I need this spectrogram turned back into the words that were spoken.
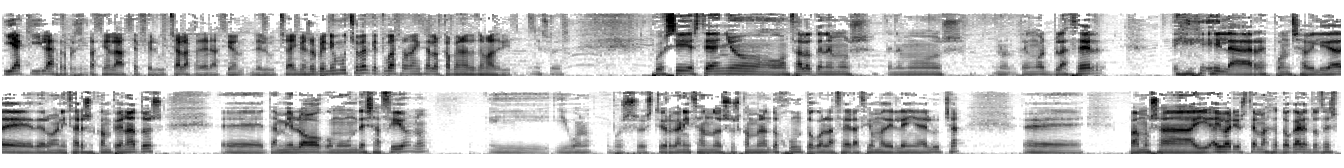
y aquí la representación la hace FELUCHA, la Federación de Lucha, y me sorprendió mucho ver que tú vas a organizar los campeonatos de Madrid. Eso es. Pues sí, este año, Gonzalo, tenemos, tenemos, no, tengo el placer y, la responsabilidad de, organizar esos campeonatos. Eh, también lo hago como un desafío, ¿no? Y, y bueno, pues estoy organizando esos campeonatos junto con la Federación Madrileña de Lucha. Eh, vamos a, hay, hay varios temas que tocar, entonces,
